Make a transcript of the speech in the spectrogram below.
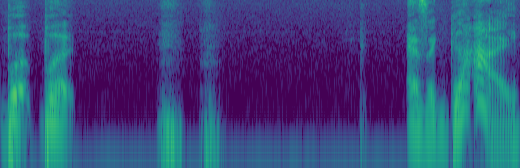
But but as a guy,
